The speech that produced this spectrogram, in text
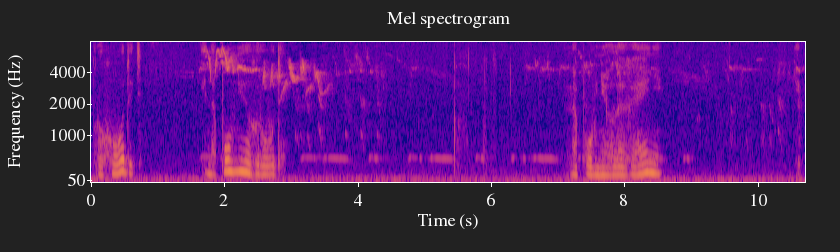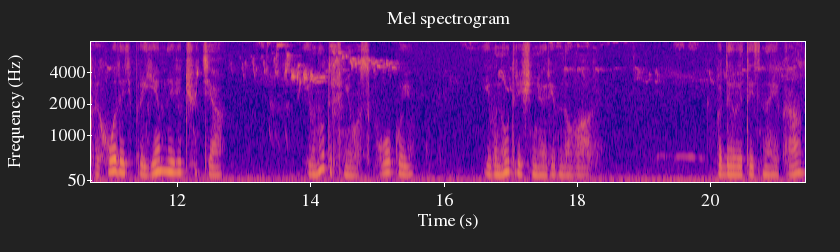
проходить і наповнює груди, наповнює легені і приходить приємне відчуття і внутрішнього спокою, і внутрішньої рівноваги. Ви дивитесь на екран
